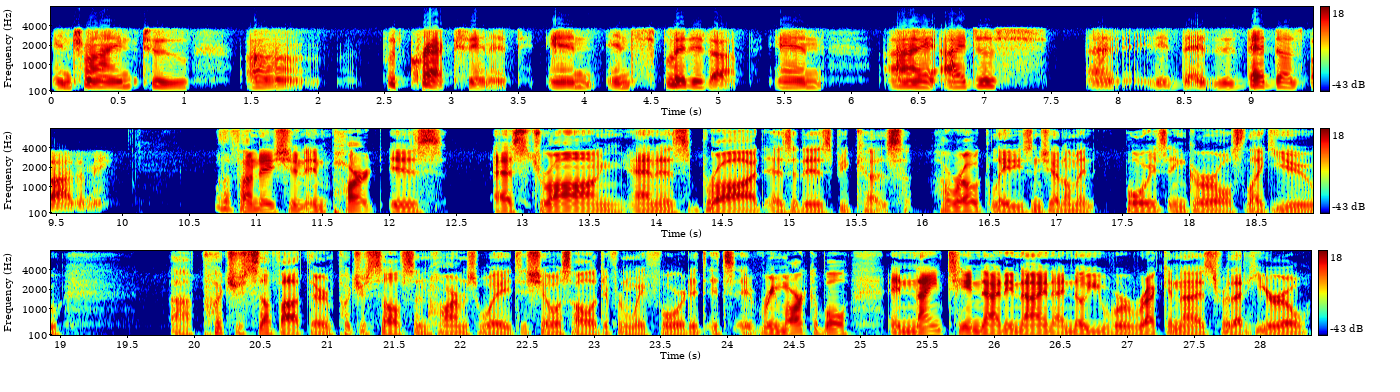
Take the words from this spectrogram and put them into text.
and trying to uh, put cracks in it and and split it up. And I I just uh, that that does bother me. Well, the foundation in part is as strong and as broad as it is because heroic ladies and gentlemen, boys and girls like you. Uh, put yourself out there and put yourselves in harm's way to show us all a different way forward. It, it's it, remarkable. In 1999, I know you were recognized for that hero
